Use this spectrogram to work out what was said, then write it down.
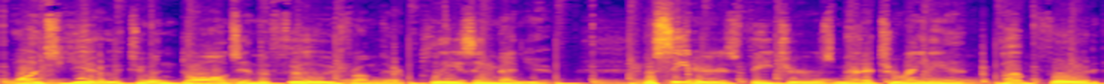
wants you to indulge in the food from their pleasing menu. The Cedars features Mediterranean, pub food,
